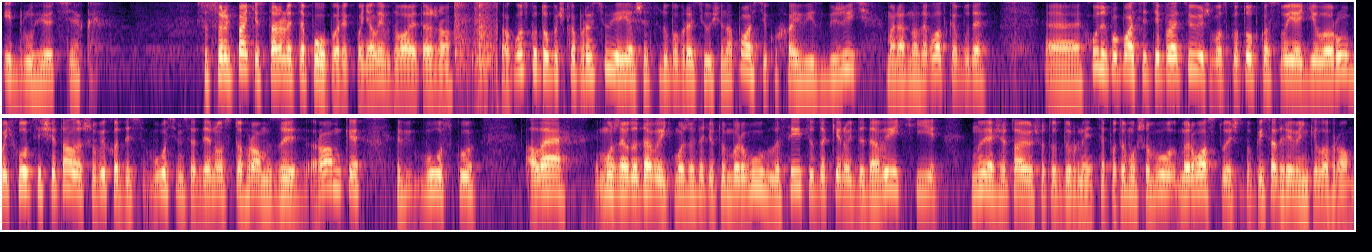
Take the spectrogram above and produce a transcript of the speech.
і другий отсек. 145 і ставляться поперек, поняли, в два етажа. Так, воскотопочка працює, я зараз піду попрацюю ще на пастіку, хай віз біжить. У мене одна закладка буде. Е, ходиш по пастіці, працюєш, воскотопка своє діло робить. Хлопці вважали, що виход десь 80-90 грам з рамки воску. Але можна його додавити, можна взяти ту мерву, лисицю докинути, додавити її. Ну, я вважаю, що тут дурниця, тому що мерва стоїть по 50 гривень кілограм.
